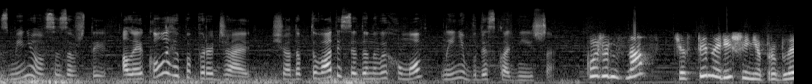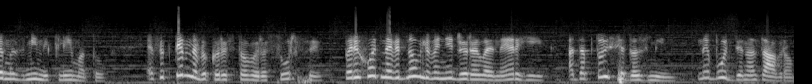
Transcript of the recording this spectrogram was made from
змінювався завжди, але екологи попереджають, що адаптуватися до нових умов нині буде складніше. Кожен з нас частина рішення проблеми зміни клімату. Ефективно використовуй ресурси, переходь на відновлювані джерела енергії, адаптуйся до змін, не будь динозавром.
